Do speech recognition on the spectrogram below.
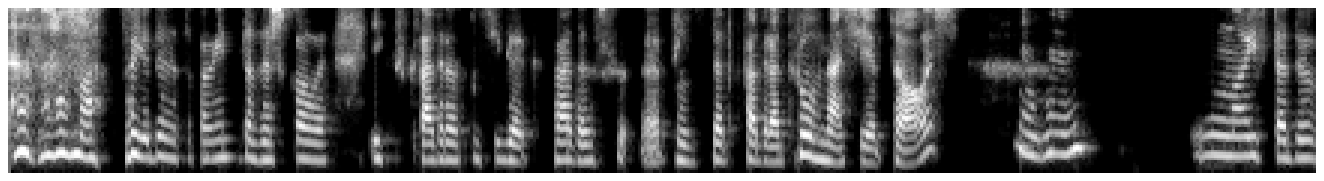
mama, co jedyne co pamięta ze szkoły, x kwadrat plus y kwadrat e, plus z kwadrat równa się coś. Mhm. No i wtedy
